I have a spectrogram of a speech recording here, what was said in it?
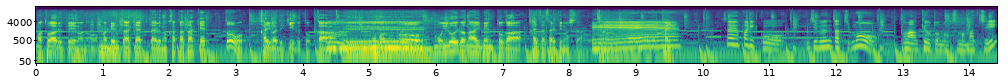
まあ、とあるテーマの、まあ、ベンチャーキャピタルの方だけと会話できるとか、うん、もう本当もういろいろなイベントが開催されていました。へはい、それはやっぱりこう自分たちも、まあ、京都のその街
